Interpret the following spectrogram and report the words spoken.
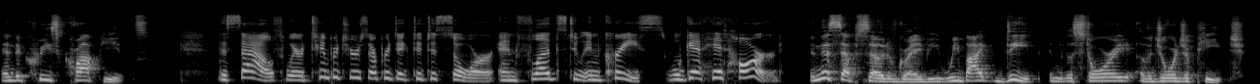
and decrease crop yields. The South, where temperatures are predicted to soar and floods to increase, will get hit hard. In this episode of Gravy, we bite deep into the story of a Georgia peach.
